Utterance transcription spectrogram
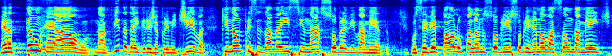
Era tão real na vida da igreja primitiva que não precisava ensinar sobre avivamento. Você vê Paulo falando sobre isso, sobre renovação da mente.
